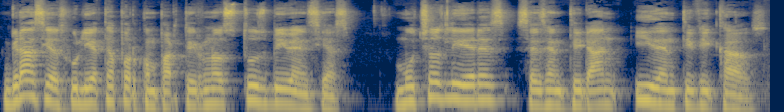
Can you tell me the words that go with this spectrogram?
Gracias Julieta por compartirnos tus vivencias. Muchos líderes se sentirán identificados.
